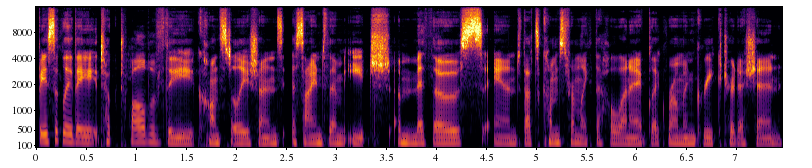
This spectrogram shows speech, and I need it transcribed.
Basically, they took 12 of the constellations, assigned them each a mythos, and that comes from like the Hellenic, like Roman Greek tradition.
